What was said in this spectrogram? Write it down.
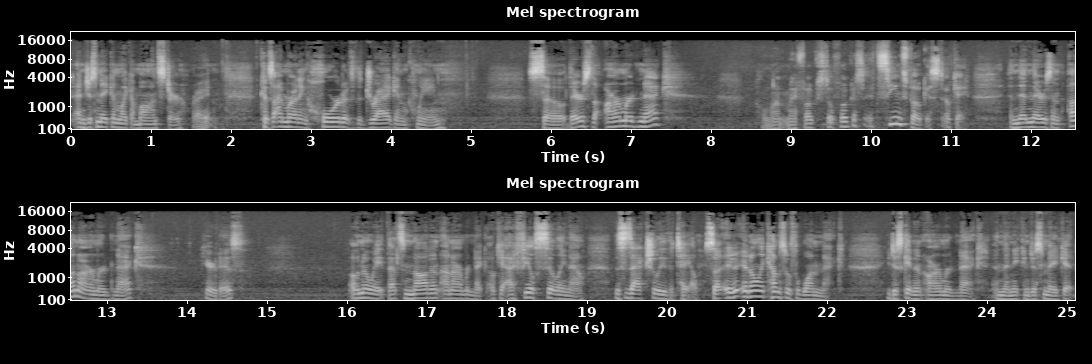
and just make him like a monster, right? Because I'm running Hoard of the Dragon Queen. So there's the armored neck. Hold on, my focus still focused? It seems focused, okay. And then there's an unarmored neck. Here it is. Oh no, wait, that's not an unarmored neck. Okay, I feel silly now. This is actually the tail. So it, it only comes with one neck. You just get an armored neck, and then you can just make it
